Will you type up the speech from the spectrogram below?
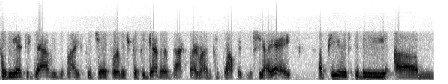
for the anti-gravity device that Joe Firmage put together, backed by Ron Pandolfi from the CIA, appears to be um,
